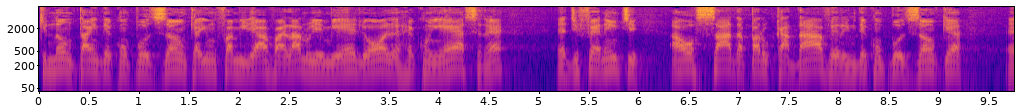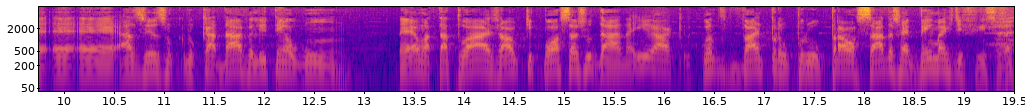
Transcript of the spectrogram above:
que não está em decomposição, que aí um familiar vai lá no IML, olha, reconhece, né? É diferente a ossada para o cadáver em decomposição, que é, é, é, às vezes no, no, cadáver ali tem algum, né, uma tatuagem, algo que possa ajudar, né? E a, quando vai para a ossada já é bem mais difícil, né?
